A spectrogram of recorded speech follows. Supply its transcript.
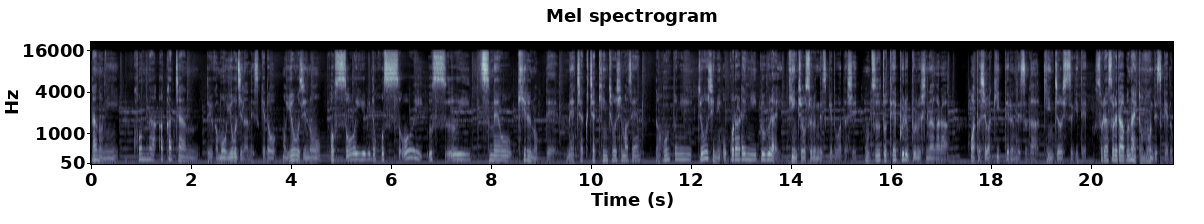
なのに、こんな赤ちゃんというかもう幼児なんですけど、もう幼児の細い指の細い薄い爪を切るのってめちゃくちゃ緊張しません？本当に上司に怒られに行くぐらい緊張するんですけど私。もうずっと手プルプルしながら私は切ってるんですが、緊張しすぎて。それはそれで危ないと思うんですけど。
